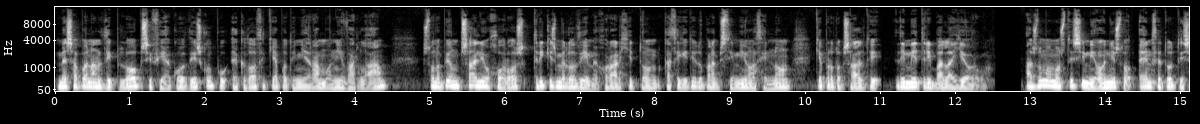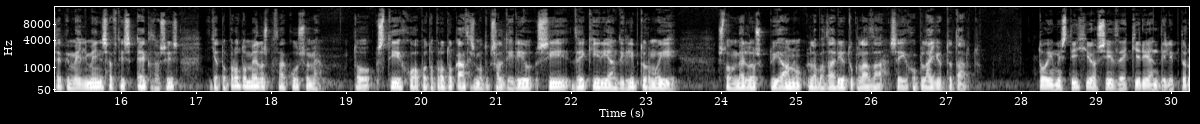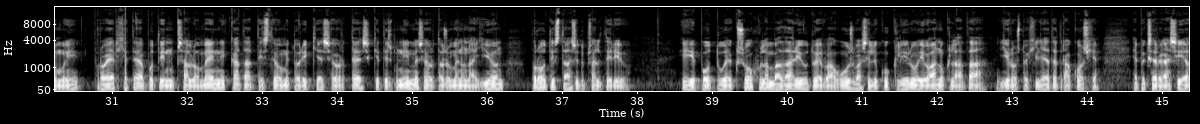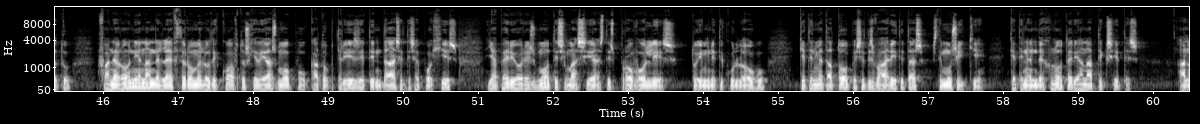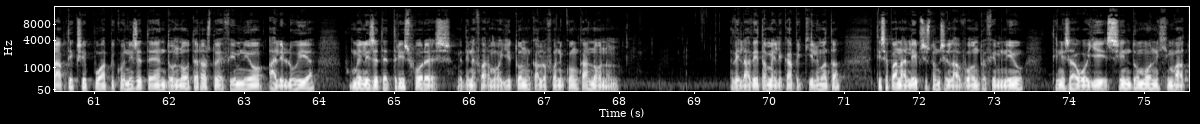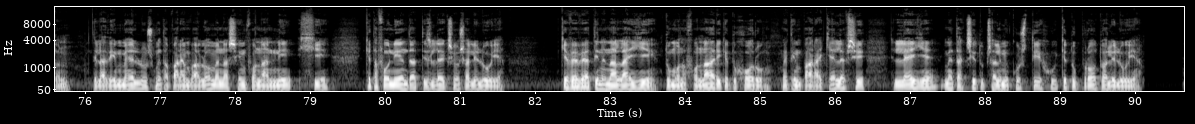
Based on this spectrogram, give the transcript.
Μέσα από έναν διπλό ψηφιακό δίσκο που εκδόθηκε από την Ιερά Μονή Βαρλάμ στον οποίο ψάλει ο χορός Τρίκης Μελωδή με χωράρχη τον καθηγητή του Πανεπιστημίου Αθηνών και πρωτοψάλτη Δημήτρη Μπαλαγιώργου. Α δούμε όμως τι σημειώνει στο ένθετο της επιμελημένης αυτής έκδοσης για το πρώτο μέλος που θα ακούσουμε, το στίχο από το πρώτο κάθισμα του ψαλτηρίου «Σι δε κύριε αντιλήπτορ μου ή» στο μέλος του Ιωάννου Λαμπαδαρίου του Κλαδά, σε ήχο πλάγιο Τετάρτου. Το ημιστήχιο «Σι δε κύριε αντιλήπτορ μου ή» προέρχεται από την ψαλωμένη κατά τις θεομητορικές εορτές και τις μνήμες εορταζομένων Αγίων πρώτη στάση του ψαλτηρίου – η υπό του εξόχου λαμπαδαρίου του Ευαγούς βασιλικού κλήρου Ιωάννου Κλαδά γύρω στο 1400 επεξεργασία του φανερώνει έναν ελεύθερο μελωδικό αυτοσχεδιασμό που κατοπτρίζει την τάση της εποχής για περιορισμό της σημασίας της προβολής του υμνητικού λόγου και την μετατόπιση της βαρύτητας στη μουσική και την εντεχνότερη ανάπτυξή της. Ανάπτυξη που απεικονίζεται εντονότερα στο εφήμνιο «Αλληλούια» που μελίζεται τρεις φορές με την εφαρμογή των καλοφωνικών κανόνων δηλαδή τα μελικά ποικίλματα, τις επαναλήψεις των συλλαβών του εφημνίου, την εισαγωγή σύντομων ηχημάτων, δηλαδή μέλους με τα παρεμβαλόμενα σύμφωνα νη, χ και τα φωνήεντα της λέξεως Αλληλούια. Και βέβαια την εναλλαγή του μονοφωνάρι και του χορού, με την παρακέλευση λέγε μεταξύ του ψαλμικού στίχου και του πρώτου Αλληλούια.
